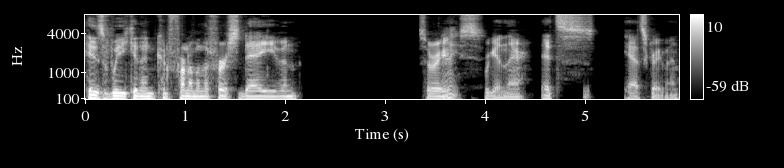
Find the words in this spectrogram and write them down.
his week and then confront him on the first day even. So we're Nice. we're getting there. It's yeah, it's great, man.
